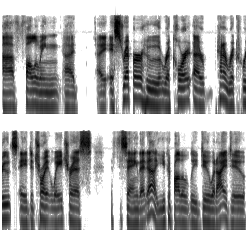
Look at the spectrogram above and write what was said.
uh, following uh, a, a stripper who record uh, kind of recruits a Detroit waitress, saying that yeah, you could probably do what I do,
